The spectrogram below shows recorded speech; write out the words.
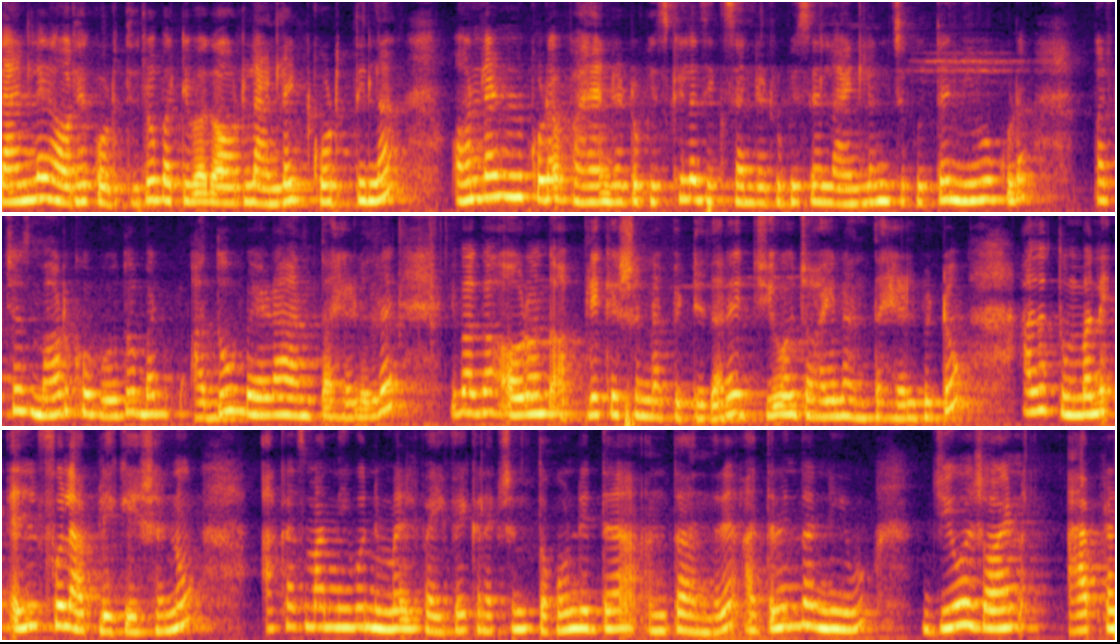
ಲ್ಯಾಂಡ್ಲೈನ್ ಅವರೇ ಕೊಡ್ತಿದ್ರು ಬಟ್ ಇವಾಗ ಅವ್ರು ಲ್ಯಾಂಡ್ಲೈನ್ ಕೊಡ್ತಿಲ್ಲ. ಆನ್ಲೈನ್ ಕೂಡ ಫೈವ್ ಹಂಡ್ರೆಡ್ ರುಪೀಸ್ಗೆಲ್ಲ ಸಿಕ್ಸ್ ಹಂಡ್ರೆಡ್ ರುಪೀಸ್ ಲ್ಯಾಂಡ್ಲೈನ್ ಸಿಗುತ್ತೆ. ನೀವು ಕೂಡ ಪರ್ಚೇಸ್ ಮಾಡ್ಕೋಬೋದು ಬಟ್ ಅದು ಬೇಡ ಅಂತ ಹೇಳಿದ್ರೆ, ಇವಾಗ ಅವರೊಂದು ಅಪ್ಲಿಕೇಶನ್ನ ಬಿಟ್ಟಿದ್ದಾರೆ, ಜಿಯೋ ಜಾಯಿನ್ ಅಂತ ಹೇಳಿಬಿಟ್ಟು. ಅದು ತುಂಬಾ ಹೆಲ್ಪ್ಫುಲ್ ಅಪ್ಲಿಕೇಶನ್ನು ಅಕಸ್ಮಾತ್ ನೀವು ನಿಮ್ಮಲ್ಲಿ ವೈಫೈ ಕನೆಕ್ಷನ್ ತೊಗೊಂಡಿದ್ದೆ ಅಂತ ಅಂದರೆ ಅದರಿಂದ ನೀವು ಜಿಯೋ ಜಾಯಿನ್ ಆ್ಯಪ್ನ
